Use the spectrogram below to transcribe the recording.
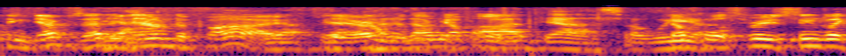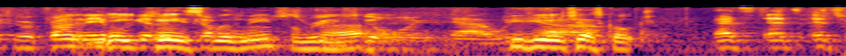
Nothing deficit, had it down to five there with down a to couple five, of yeah, so we. couple uh, of threes. Seems like you were finally able to Nate get Case a couple with me of from streaks uh, going. Yeah, we, PVHS uh, coach. It's, it's, it's,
